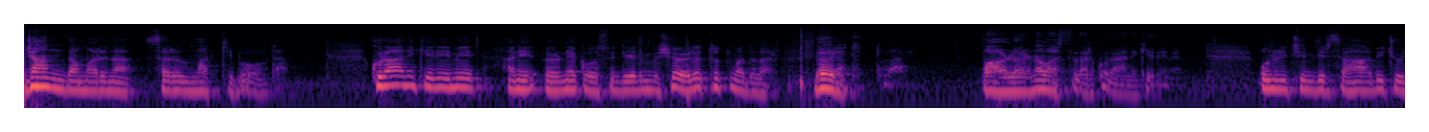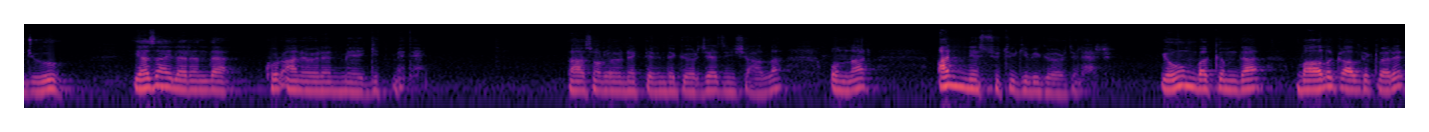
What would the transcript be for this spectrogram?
can damarına sarılmak gibi oldu. Kur'an-ı Kerim'i hani örnek olsun diyelim şöyle tutmadılar. Böyle tuttular. Bağırlarına bastılar Kur'an-ı Kerim'i. Onun için bir sahabi çocuğu yaz aylarında Kur'an öğrenmeye gitmedi. Daha sonra örneklerinde göreceğiz inşallah. Onlar anne sütü gibi gördüler. Yoğun bakımda bağlı kaldıkları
